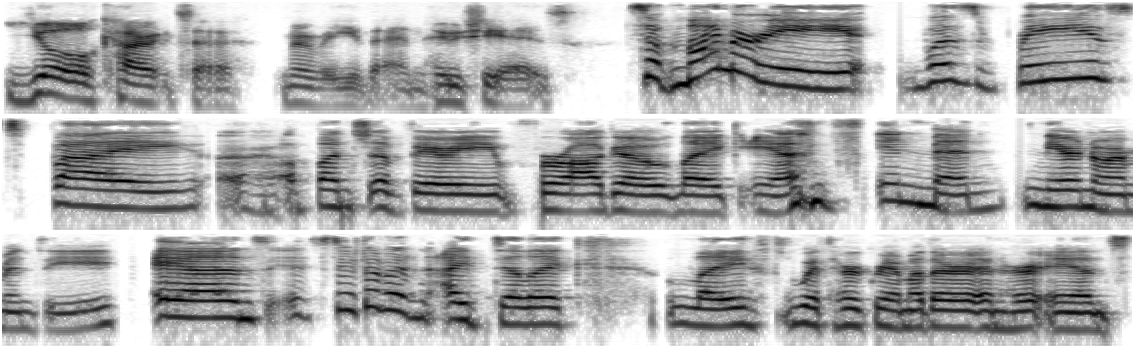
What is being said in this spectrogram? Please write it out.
your character, Marie. Then, who she is. So my Marie was raised by a bunch of very Virago-like aunts in Men near Normandy, and it's sort of an idyllic life with her grandmother and her aunts.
